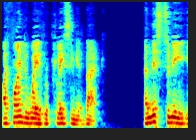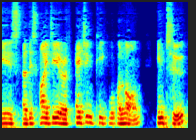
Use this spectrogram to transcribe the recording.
i find a way of replacing it back. And this to me is uh, this idea of edging people along into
